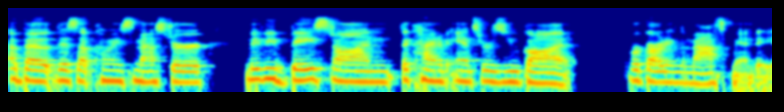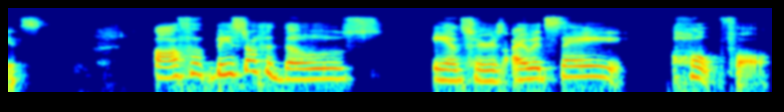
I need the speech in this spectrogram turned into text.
about this upcoming semester, maybe based on the kind of answers you got regarding the mask mandates? Off of based off of those answers, I would say hopeful,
